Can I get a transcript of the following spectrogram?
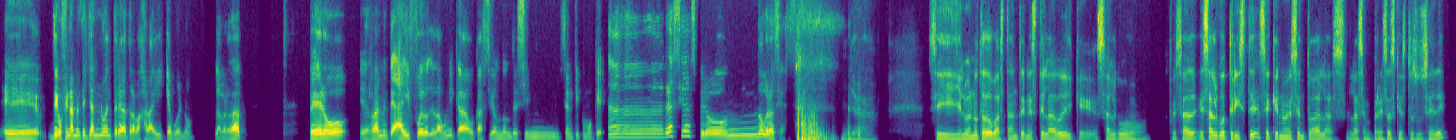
Eh, digo, finalmente ya no entré a trabajar ahí, qué bueno, la verdad. Pero eh, realmente ahí fue la única ocasión donde sí sentí como que, ah, gracias, pero no gracias. Ya. Sí, lo he notado bastante en este lado y que es algo, pues es algo triste. Sé que no es en todas las, las empresas que esto sucede,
